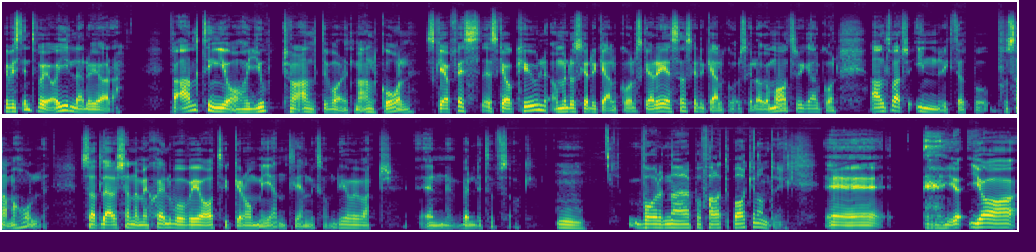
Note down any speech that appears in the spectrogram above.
Jag visste inte vad jag gillade att göra. För allting jag har gjort har alltid varit med alkohol. Ska jag festa, ska jag ha kul, ja men då ska jag dricka alkohol. Ska jag resa, ska jag dricka alkohol. Ska jag laga mat, ska jag dricka alkohol. Allt har varit inriktat på, på samma håll. Så att lära känna mig själv och vad jag tycker om egentligen, liksom, det har ju varit en väldigt tuff sak. Mm. Var du nära på att falla tillbaka någonting? Eh, jag, jag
